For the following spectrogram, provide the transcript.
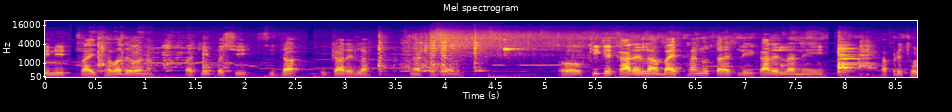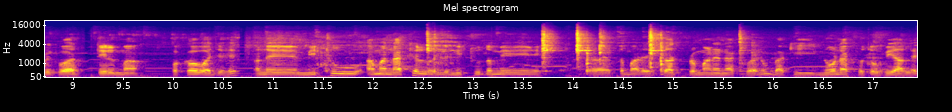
મિનિટ ફ્રાય થવા દેવાના. બાકી પછી સીધા એ કારેલા નાખી દેવાના. કી કે કારેલા બાફા નહોતા એટલે કારેલાની આપણે થોડીક વાર તેલમાં પકવવા જશે અને મીઠું આમાં નાખેલું એટલે મીઠું તમે તમારે સ્વાદ પ્રમાણે નાખવાનું. બાકી ન નાખો તો બી હાલે.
